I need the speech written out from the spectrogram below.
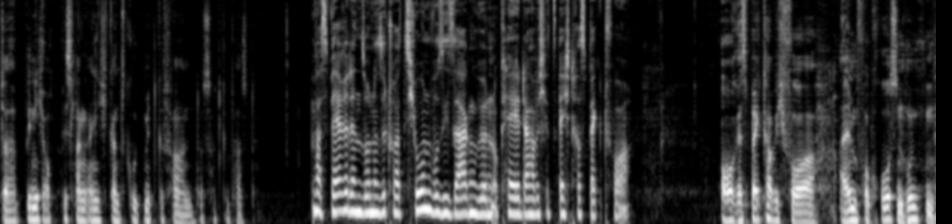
da bin ich auch bislang eigentlich ganz gut mitgefahren. Das hat gepasst. Was wäre denn so eine Situation, wo Sie sagen würden, okay, da habe ich jetzt echt Respekt vor? Oh, Respekt habe ich vor allem vor großen Hunden.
